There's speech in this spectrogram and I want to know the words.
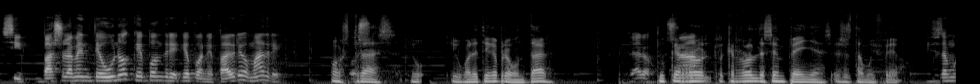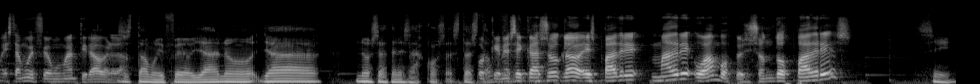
si va solamente uno, ¿qué, pondré, qué pone? ¿Padre o madre? Ostras, igu- igual le tiene que preguntar. Claro. ¿Tú qué rol, qué rol desempeñas? Eso está muy feo. Eso está, muy- está muy feo, muy mal tirado, Eso ¿verdad? está muy feo. Ya no, ya no se hacen esas cosas. Está, está Porque en ese caso, claro, es padre, madre o ambos, pero si son dos padres. Sí.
